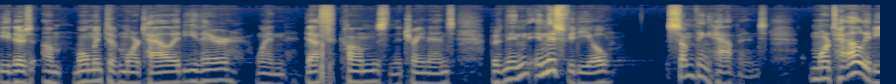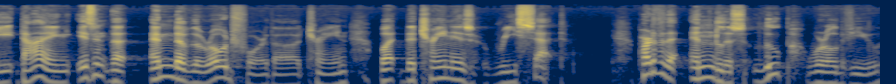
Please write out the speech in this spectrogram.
See, there's a moment of mortality there when death comes and the train ends. But in, in this video, something happens. Mortality, dying, isn't the end of the road for the train, but the train is reset. Part of the endless loop worldview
